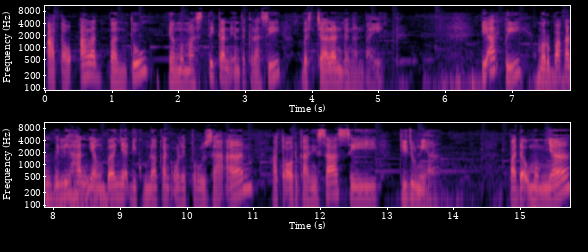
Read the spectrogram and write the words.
atau alat bantu yang memastikan integrasi berjalan dengan baik. ERP merupakan pilihan yang banyak digunakan oleh perusahaan atau organisasi di dunia. Pada umumnya,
